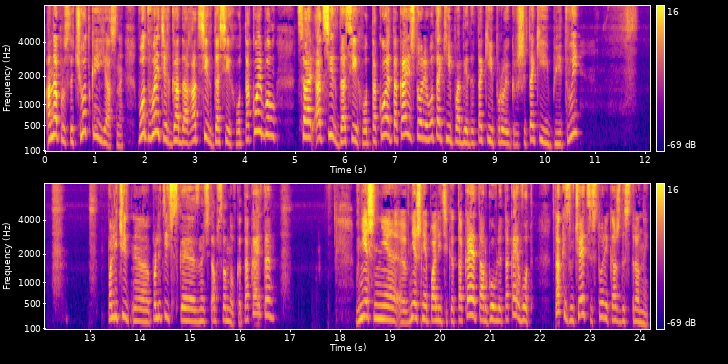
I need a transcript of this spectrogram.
она просто четкая и ясная. Вот в этих годах от сих до сих вот такой был царь, от сих до сих вот такое, такая история, вот такие победы, такие проигрыши, такие битвы. Э, политическая, значит, обстановка такая-то. Внешняя, э, внешняя политика такая, торговля такая. Вот так изучается история каждой страны.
